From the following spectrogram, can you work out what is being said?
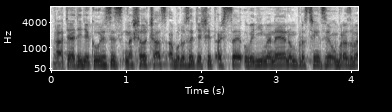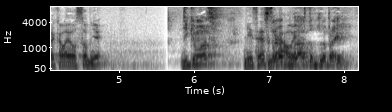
Vrátě, já ti děkuji, že jsi našel čas a budu se těšit, až se uvidíme nejenom prostřednictvím obrazovek, ale i osobně. Díky moc. Měj se hezky, ahoj. Vás do, do Prahy.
